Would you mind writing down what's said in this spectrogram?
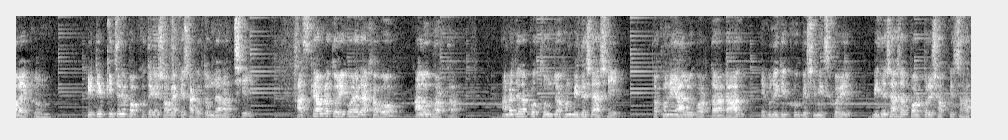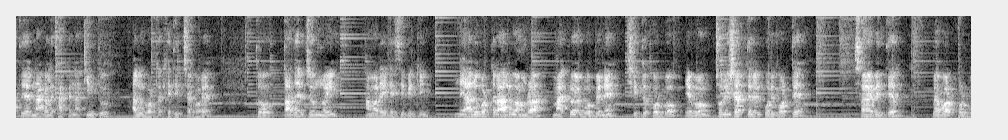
আলাইকুম। ক্রিয়েটিভ কিচেনের পক্ষ থেকে সবাইকে স্বাগতম জানাচ্ছি। আজকে আমরা তৈরি করে দেখাবো আলু ভর্তা। আমরা যারা প্রথম যখন বিদেশে আসি তখন এই আলু, ভর্তা, ডাল এগুলিকে খুব বেশি মিস করি। বিদেশে আসার পর পরই সব কিছু হাতে নাগালে থাকে না, কিন্তু আলু, ভর্তা খেতে ইচ্ছা করে। তো তাদের জন্যই আমার এই রেসিপিটি এই আলু, ভর্তার আলু আমরা মাইক্রোওয়েভ ওভেনে সিদ্ধ করব এবং সরিষার তেলের পরিবর্তে সয়াবিন তেল ব্যবহার করব।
